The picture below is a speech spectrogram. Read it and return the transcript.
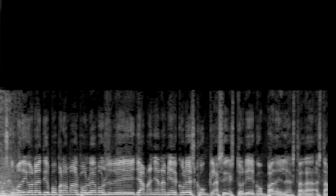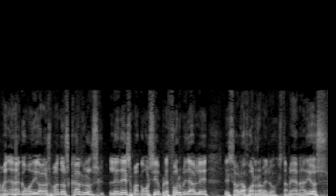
Pues como digo, no hay tiempo para más. Volvemos eh, ya mañana miércoles con clase de historia y con Padel. Hasta, la- hasta mañana, como digo, a los mandos Carlos Ledesma, como siempre, formidable. Les habla Juan Romero. Hasta mañana, adiós.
